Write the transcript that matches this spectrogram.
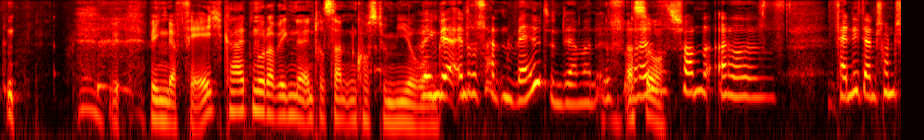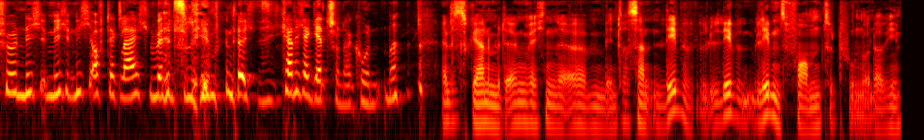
Wegen der Fähigkeiten oder wegen der interessanten Kostümierung? Wegen der interessanten Welt, in der man ist. Ach so. Das ist schon, also, das fände ich dann schon schön, nicht, nicht, nicht auf der gleichen Welt zu leben. Die kann ich ja jetzt schon erkunden. Ne? Hättest du gerne mit irgendwelchen ähm, interessanten Lebe Lebe Lebensformen zu tun oder wie?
